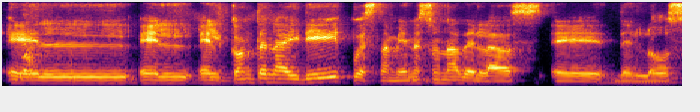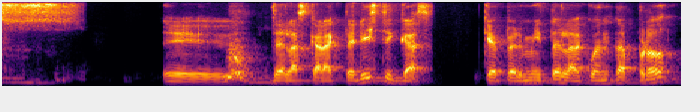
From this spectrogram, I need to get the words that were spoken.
el, el, Content ID, pues también es una de las, eh, de, los, eh, de las características que permite la cuenta Pro,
